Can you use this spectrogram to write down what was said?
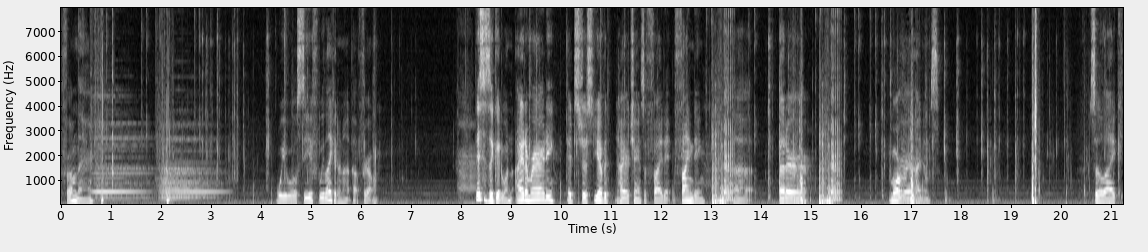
from there, we will see if we like it or not. Oh, forgot one. This is a good one. Item rarity. It's just you have a higher chance of fighting, finding uh, better, more rare items. So like,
